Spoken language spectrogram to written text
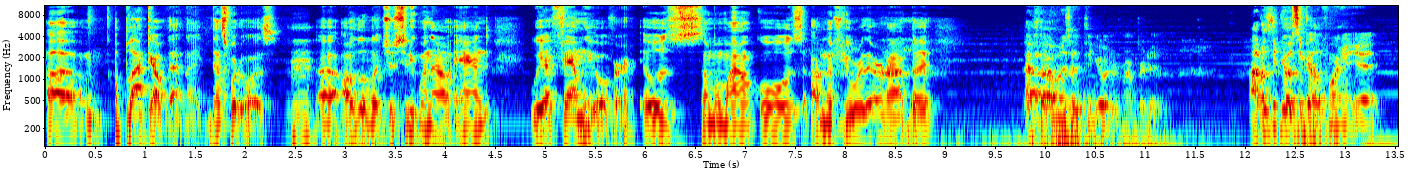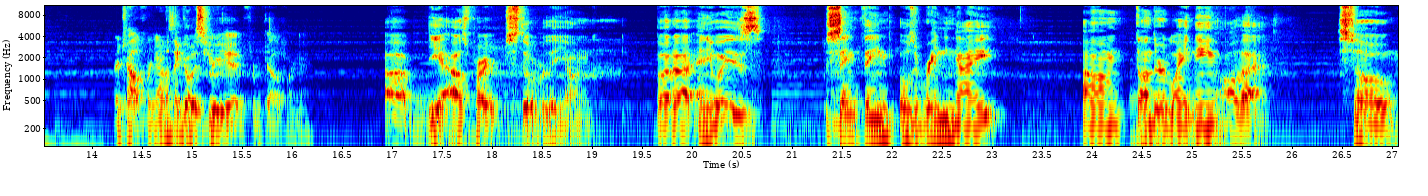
um, a blackout that night. That's what it was. Uh, all the electricity went out, and we had family over. It was some of my uncles. I don't know if you were there or not, but If I was, I think I would have remembered it. I don't think I was in California yet. Or California. I don't think I was here yet from California. uh, yeah, I was probably still really young. But uh, anyways, same thing. It was a rainy night. Um, thunder, lightning, all that. So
